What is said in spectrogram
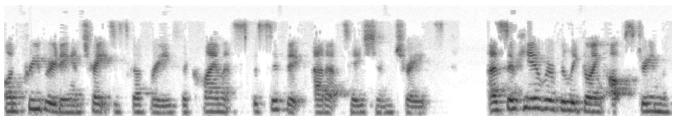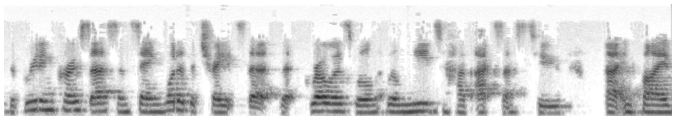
on pre-breeding and trait discovery for climate-specific adaptation traits. Uh, so here we're really going upstream of the breeding process and saying what are the traits that, that growers will, will need to have access to uh, in 5,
